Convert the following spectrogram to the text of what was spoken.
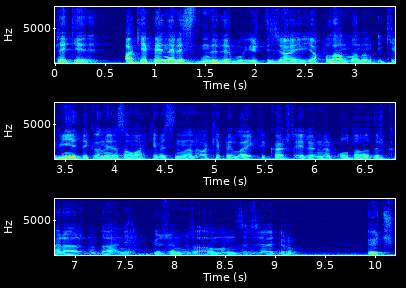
peki AKP neresindedir bu irticai yapılanmanın? 2007'deki Anayasa Mahkemesi'nden AKP layıklık karşıtı eylemlerin odağıdır kararını da hani göz önünüze almanızı rica ediyorum. 3.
